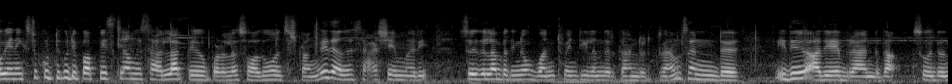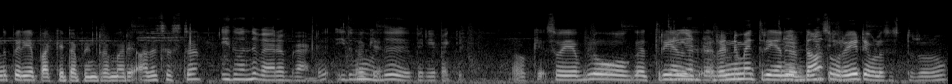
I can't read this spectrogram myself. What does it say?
ஓகே நெக்ஸ்ட் குட்டி குட்டி பப்பீஸ்க்குலாம் வந்து சர்லாக் தேவைப்படலை. ஸோ அதுவும் வச்சுருக்காங்க. இது வந்து சாஷே மாதிரி. ஸோ இதெல்லாம் பார்த்தீங்கன்னா ஒன் டுவெண்ட்டிலேருந்து இருக்குது ஹண்ட்ரட் கிராம்ஸ் அண்ட் இது அதே பிராண்டு தான். ஸோ இது வந்து பெரிய பாக்கெட் அப்படின்ற மாதிரி. அது சிஸ்டர் இது வந்து வேற பிராண்டு இதுவும் வந்து பெரிய பேக்கெட் ஓகே ஸோ எவ்வளோ த்ரீ ஹண்ட்ரட் ரெண்டுமே த்ரீ ஹண்ட்ரட் தான். ஸோ ரேட் எவ்வளோ சிஸ்டர் வரும்?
